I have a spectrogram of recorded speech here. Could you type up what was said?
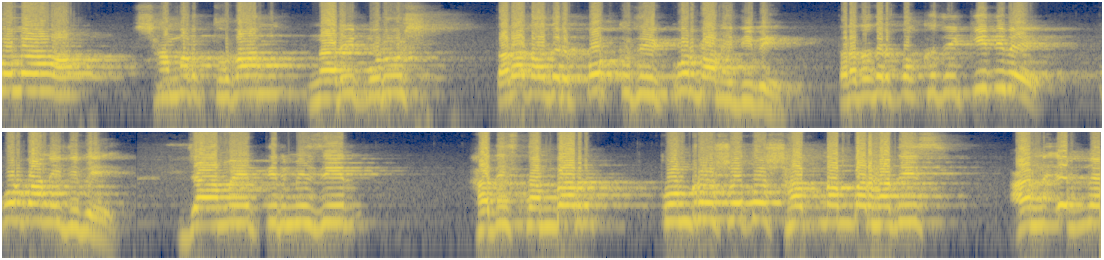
হলো সামর্থ্যবান নারী পুরুষ তারা তাদের পক্ষ থেকে কোরবানি দিবে তারা তাদের পক্ষ থেকে কি দিবে কোরবানি দিবে জামে তিরমিজির হাদিস নাম্বার পনেরো শত সাত নাম্বার হাদিস আন ইবনে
